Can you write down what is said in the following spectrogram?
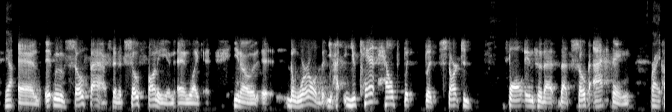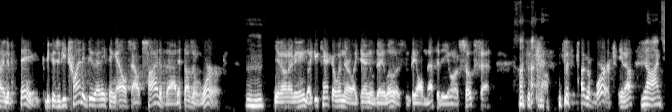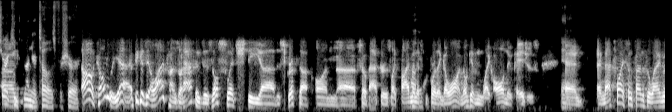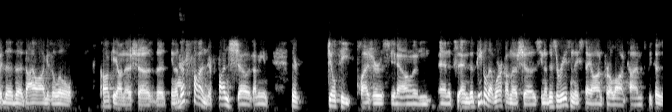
Yeah. And it moves so fast and it's so funny and and like you know it, the world that you ha- you can't help but but start to fall into that that soap acting Right. kind of thing because if you try to do anything else outside of that it doesn't work. hmm You know what I mean? Like you can't go in there like Daniel Day Lewis and be all methody on a soap set. It just, no, it just doesn't work, you know? no, I'm sure it Um, keeps you on your toes for sure. Oh, totally, yeah. Because a lot of times what happens is they'll switch the uh, the script up on uh, soap actors like five minutes before they go on. They'll give them like all new pages, Yeah. and and that's why sometimes the language, the the dialogue is a little clunky on those shows. But you know, Right. they're fun. They're fun shows. I mean, they're guilty pleasures, you know, and and it's and the people that work on those shows, you know, there's a reason they stay on for a long time. It's because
